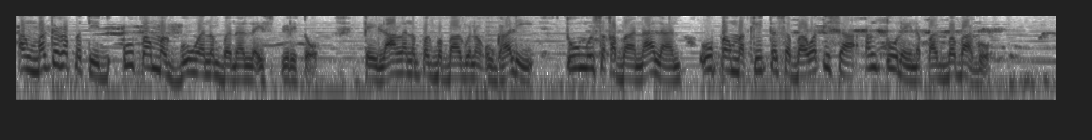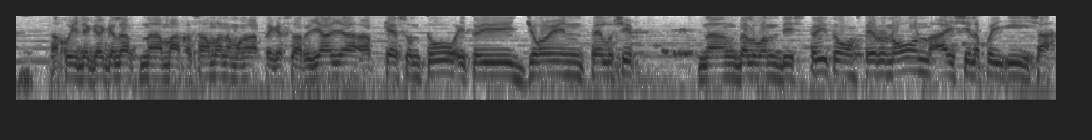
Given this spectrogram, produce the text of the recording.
ang magkakapatid upang magbunga ng banal na espiritu. Kailangan ng pagbabago ng ugali tungo sa kabanalan upang makita sa bawat isa ang tunay na pagbabago. Ako'y nagagalak na makasama ng mga taga Sariaya at Quezon 2. Ito'y joint fellowship ng dalawang distrito pero noon ay sila po'y iisa.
